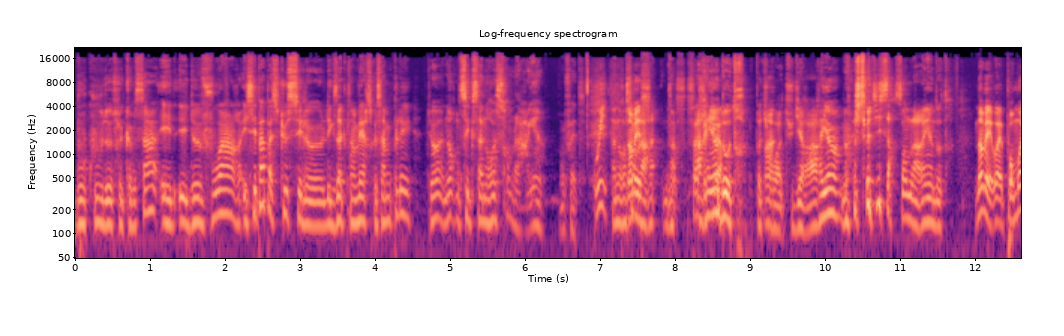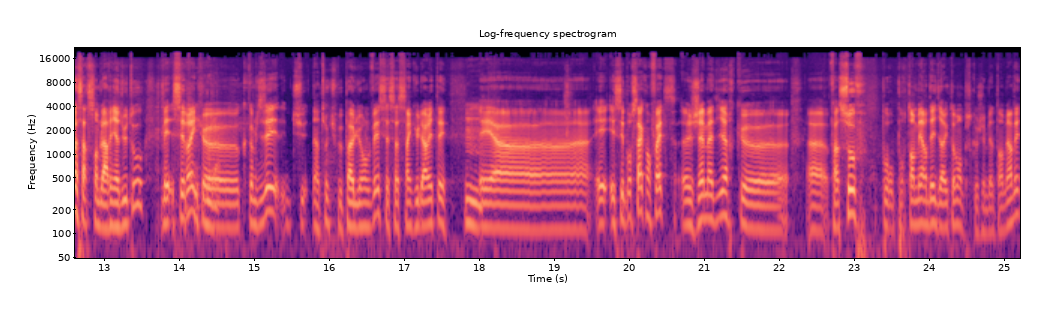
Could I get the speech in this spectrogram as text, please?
beaucoup de trucs comme ça et, et de voir et c'est pas parce que c'est le- l'exact inverse que ça me plaît, tu vois Non, c'est que ça ne ressemble à rien en fait. Oui, Ça ne non, ressemble mais à, non, ça, rien d'autre. Toi, tu, Ouais. vois, tu diras à rien, mais je te dis ça ressemble à rien d'autre. Non mais ouais, pour moi ça ressemble à rien du tout. Mais c'est vrai que, comme je disais, tu- un truc que tu peux pas lui enlever, c'est sa singularité. Hmm. Et, euh, et, et c'est pour ça qu'en fait, j'aime à dire que, euh, enfin, sauf pour, pour t'emmerder directement, parce que j'aime bien t'emmerder,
